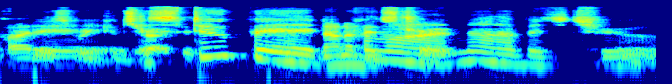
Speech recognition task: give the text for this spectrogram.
Eyelids reconstructed. It's stupid. None of Come it's on, true. None of it's true.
